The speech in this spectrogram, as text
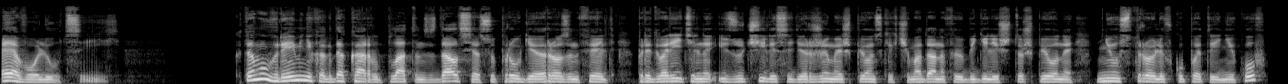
эволюцией. К тому времени, когда Карл Платтон сдался, а супруги Розенфельд предварительно изучили содержимое шпионских чемоданов и убедились, что шпионы не устроили в купе тайников,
